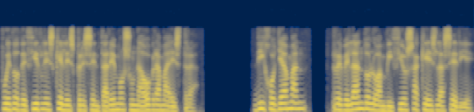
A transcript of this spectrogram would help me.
puedo decirles que les presentaremos una obra maestra. Dijo Yaman, revelando lo ambiciosa que es la serie.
